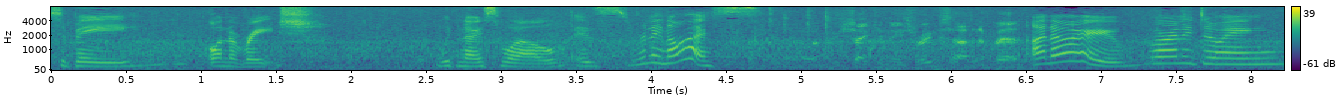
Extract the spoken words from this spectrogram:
to be on a reach with no swell is really nice. We'll be shaking these reefs out in a bit. I know. We're only doing.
